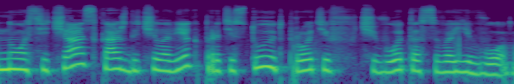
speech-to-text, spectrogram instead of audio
но сейчас каждый человек протестует против чего-то своего.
